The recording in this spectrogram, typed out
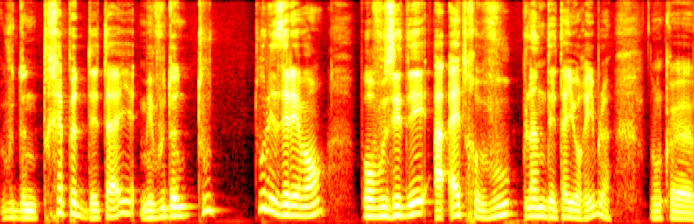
vous donne très peu de détails, mais vous donne tout- tous les éléments pour vous aider à être vous plein de détails horribles. Donc euh,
